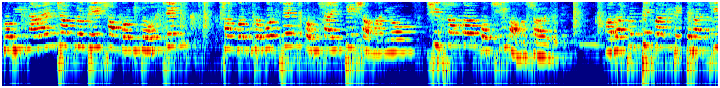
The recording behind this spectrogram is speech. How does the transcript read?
কবি নারায়ণ চন্দ্র দে সংগঠিত হচ্ছেন। সংগঠিত করছেন কবি সাহিত্যিক সম্মানীয় শিবশঙ্কর বক্সী মহাশয়। আমরা প্রত্যেকবারই দেখতে পাচ্ছি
